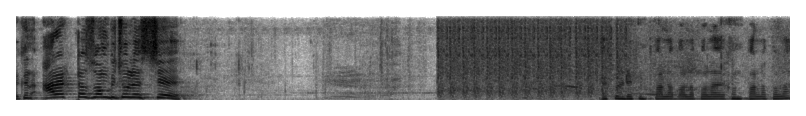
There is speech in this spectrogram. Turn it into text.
এখানে আরেকটা জম্বি চলে এসছে। এক মিনিট এক মিনিট, পালা পালা পালা, এখন পালা পালা।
